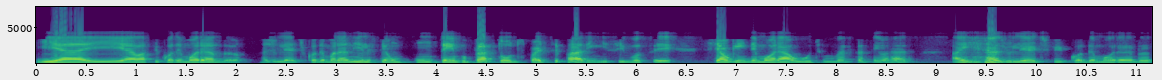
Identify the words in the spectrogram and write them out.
E aí ela ficou demorando. A Juliette ficou demorando e eles têm um, um tempo para todos participarem. E se você, se alguém demorar, o último vai ficar sem horário. Aí a Juliette ficou demorando.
